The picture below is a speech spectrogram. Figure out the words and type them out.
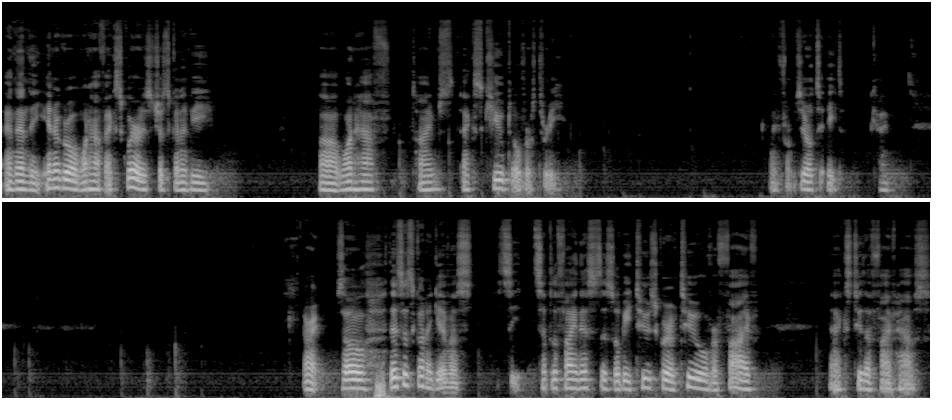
And then the integral of 1 half x squared is just going to be uh, 1 half times x cubed over 3 from 0 to 8. Okay. All right, so this is going to give us, see, simplifying this, this will be 2 square of 2 over 5 x to the 5 halves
